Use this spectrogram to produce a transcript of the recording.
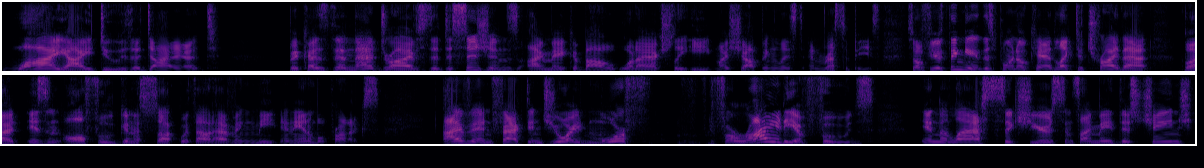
why I do the diet because then that drives the decisions I make about what I actually eat, my shopping list, and recipes. So if you're thinking at this point, okay, I'd like to try that, but isn't all food to suck without having meat and animal products? I've, in fact, enjoyed more variety of foods in the last six years since I made this change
